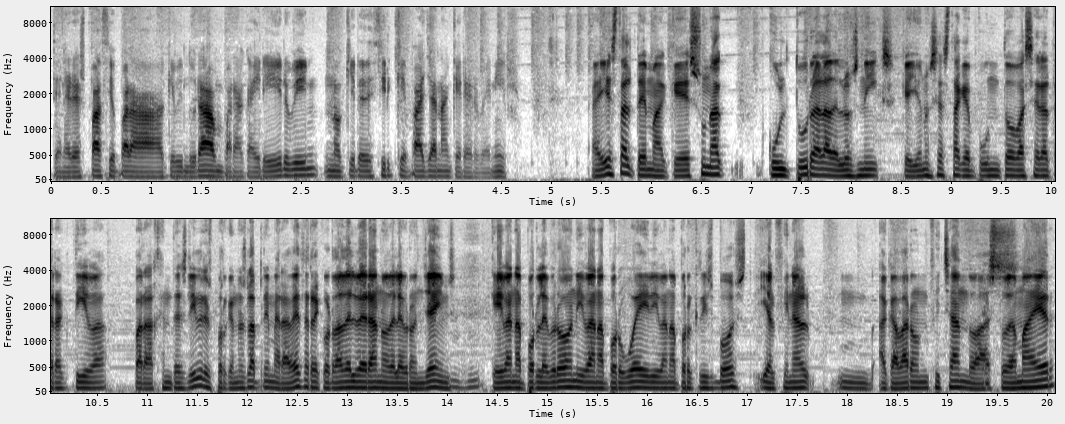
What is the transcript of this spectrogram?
Tener espacio para Kevin Durant, para Kyrie Irving, no quiere decir que vayan a querer venir. Ahí está el tema, que es una cultura la de los Knicks, que yo no sé hasta qué punto va a ser atractiva para agentes libres, porque no es la primera vez. Recordad el verano de LeBron James, que iban a por LeBron, iban a por Wade, iban a por Chris Bosh, y al final mm, acabaron fichando a Stoudemire,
